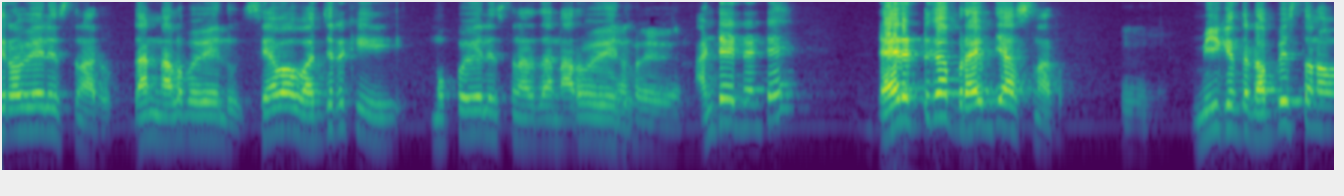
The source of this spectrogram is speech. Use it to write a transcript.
ఇరవై వేలు ఇస్తున్నారు దాన్ని నలభై వేలు. సేవా వజ్రకి ముప్పై వేలు ఇస్తున్నారు దాన్ని అరవై వేలు. అంటే ఏంటంటే డైరెక్ట్గా బ్రైబ్ చేస్తున్నారు. మీకు ఇంత డబ్బు ఇస్తున్నాం.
